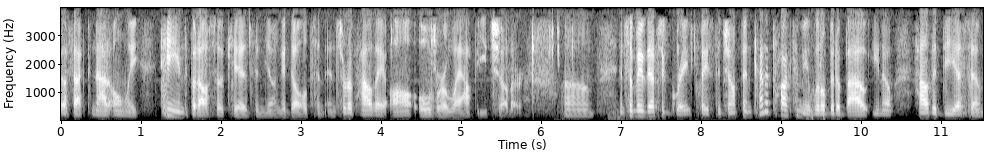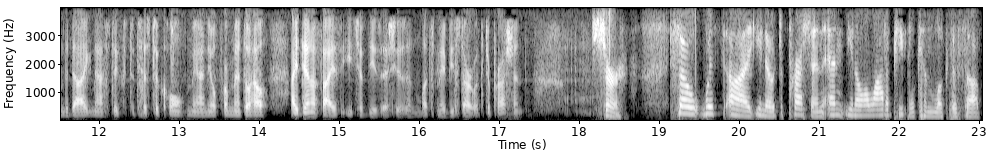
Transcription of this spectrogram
affect not only teens but also kids and young adults, and, and sort of how they all overlap each other. Um, and so maybe that's a great place to jump in. Kind of talk to me a little bit about, you know, how the DSM, the Diagnostic Statistical Manual for Mental Health, identifies each of these issues. And let's maybe start with depression. Sure. So with uh, you know depression, and you know a lot of people can look this up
